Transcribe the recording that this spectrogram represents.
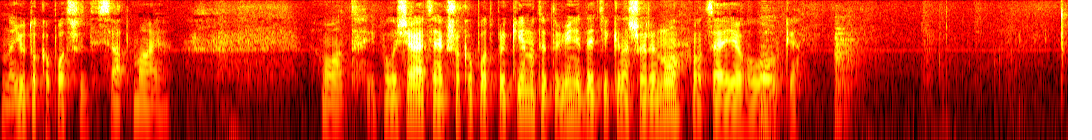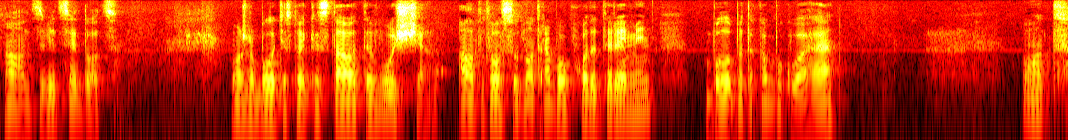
На юту капот 60 має. От. І виходить, якщо капот прикинути, то він йде тільки на ширину оцеї головки. От, звідси до це. Можна було ті стойки ставити вужче, але тут все одно треба обходити ремінь. Була би така буква Г. От.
